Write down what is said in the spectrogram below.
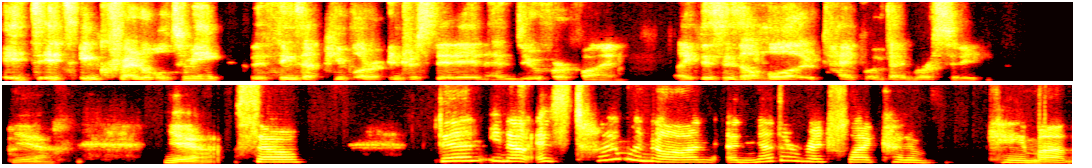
It's it's incredible to me the things that people are interested in and do for fun. Like this is a yeah. whole other type of diversity. Yeah. Yeah. So then, you know, as time went on, another red flag kind of came up.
